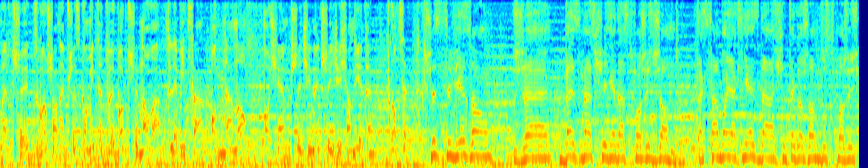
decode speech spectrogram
Numer 3 zgłoszone przez Komitet Wyborczy Nowa Lewica oddano 8,61%. Wszyscy wiedzą, że bez nas się nie da stworzyć rządu. Tak samo jak nie da się tego rządu stworzyć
